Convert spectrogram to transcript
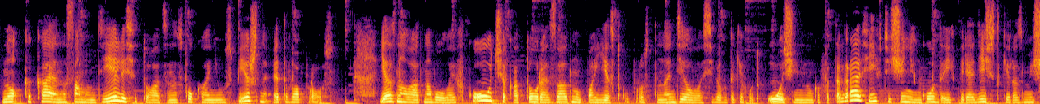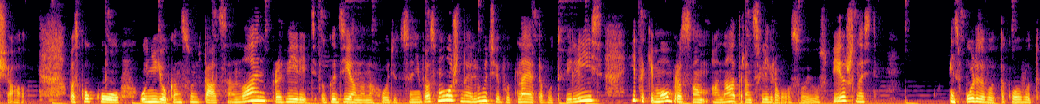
Но какая на самом деле ситуация, насколько они успешны, это вопрос. Я знала одного лайф-коуча, которая за одну поездку просто наделала себе вот таких вот очень много фотографий и в течение года их периодически размещала. Поскольку у нее консультация онлайн, проверить, где она находится невозможно, люди вот на это вот велись, и таким образом она транслировала свою успешность используя вот такой вот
